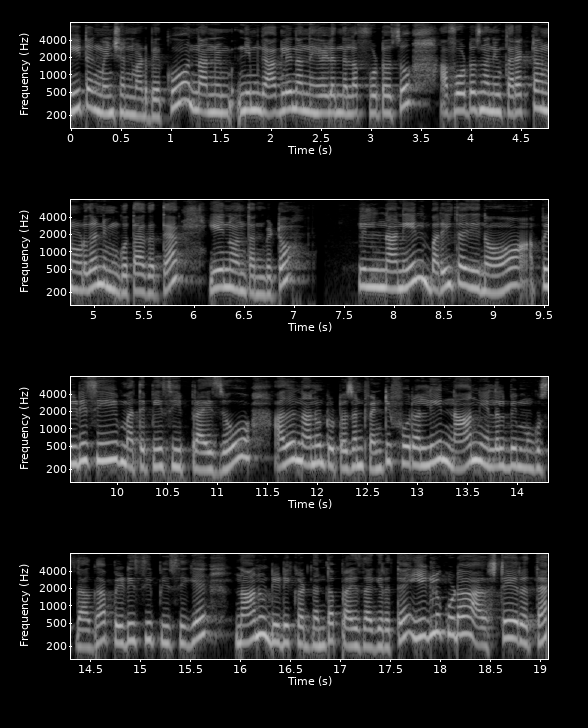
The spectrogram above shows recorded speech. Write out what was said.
ನೀಟಾಗಿ ಮೆನ್ಷನ್ ಮಾಡಬೇಕು. ನಾನು ನಿಮ್ಗೆ ಆಗಲೇ ನಾನು ಹೇಳಿದ್ನೆಲ್ಲ ಫೋಟೋಸು ಆ ಫೋಟೋಸ್ನ ನೀವು ಕರೆಕ್ಟಾಗಿ ನೋಡಿದ್ರೆ ನಿಮ್ಗೆ ಗೊತ್ತಾಗುತ್ತೆ. ಏನು ಅಂತ ಅಂದ್ಬಿಟ್ಟು. ಇಲ್ಲಿ ನಾನೇನು ಬರೀತಾ ಇದ್ದೀನೋ ಪಿ ಡಿ ಸಿ ಮತ್ತು ಪಿ ಸಿ ಪ್ರೈಸು ಅದು ನಾನು ಟು ತೌಸಂಡ್ ಟ್ವೆಂಟಿ ಫೋರಲ್ಲಿ ನಾನು ಎಲ್ ಎಲ್ ಬಿ ಮುಗಿಸಿದಾಗ ಪಿ ಡಿ ಸಿ ಪಿ ಸಿಗೆ ನಾನು ಡಿ ಡಿ ಕಟ್ಟಿದಂಥ ಪ್ರೈಸ್ ಆಗಿರುತ್ತೆ. ಈಗಲೂ ಕೂಡ ಅಷ್ಟೇ ಇರುತ್ತೆ.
